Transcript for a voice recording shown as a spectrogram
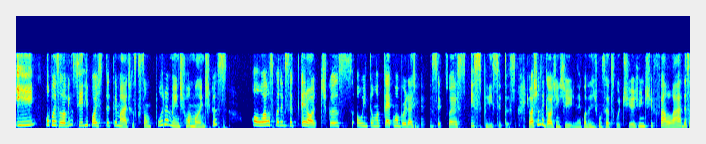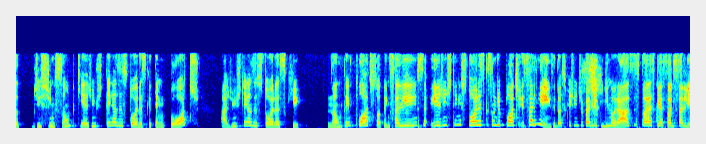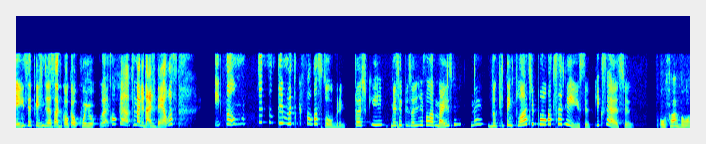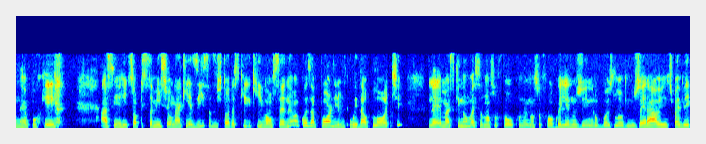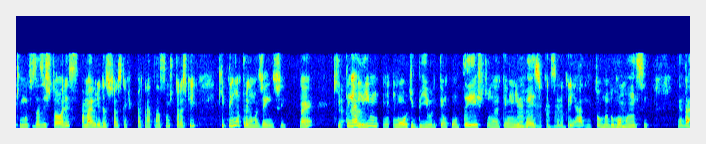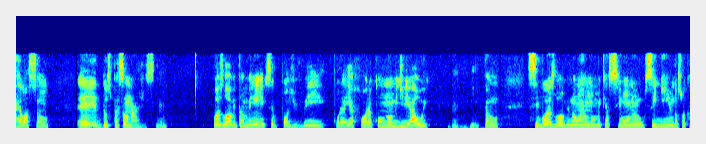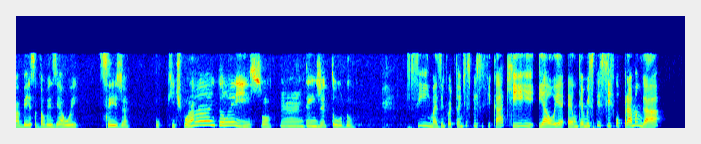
E o Boys Love em si, ele pode ter temáticas que são puramente românticas, ou elas podem ser eróticas, ou então até com abordagens sexuais explícitas. Eu acho legal a gente, né, quando a gente começar a discutir, a gente falar dessa distinção, porque a gente tem as histórias que tem plot, a gente tem as histórias que não tem plot, só tem saliência, e a gente tem histórias que são de plot e saliência. Então acho que a gente vai meio que ignorar as histórias que é só de saliência, porque a gente já sabe qual é o cunho, qual é a finalidade delas. Então, não tem muito o que falar sobre. Então acho que nesse episódio a gente vai falar mais né, do que tem plot e plot saliência. O que, que você acha? Por favor, né? Porque assim, a gente só precisa mencionar que existem as histórias que, que vão ser né, uma coisa porn without plot, né, mas que não vai ser o nosso foco, né? Nosso foco ele é no gênero boys love no geral, e a gente vai ver que muitas das histórias, a maioria das histórias que a gente vai tratar são histórias que, que tem uma trama, gente, né? Que tem ali um, um world build, tem um contexto, né? Tem um universo uhum, sendo uhum. criado em torno do romance, né, da relação é, dos personagens, né? Boys Love também você pode ver por aí afora com o nome de Yaoi. Né? Então, se Boys Love não é um nome que aciona o sininho da sua cabeça, talvez Yaoi seja o que, tipo, ah, então é isso. Hum, entendi tudo. Sim, mas é importante especificar que yaoi é um termo específico para mangá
